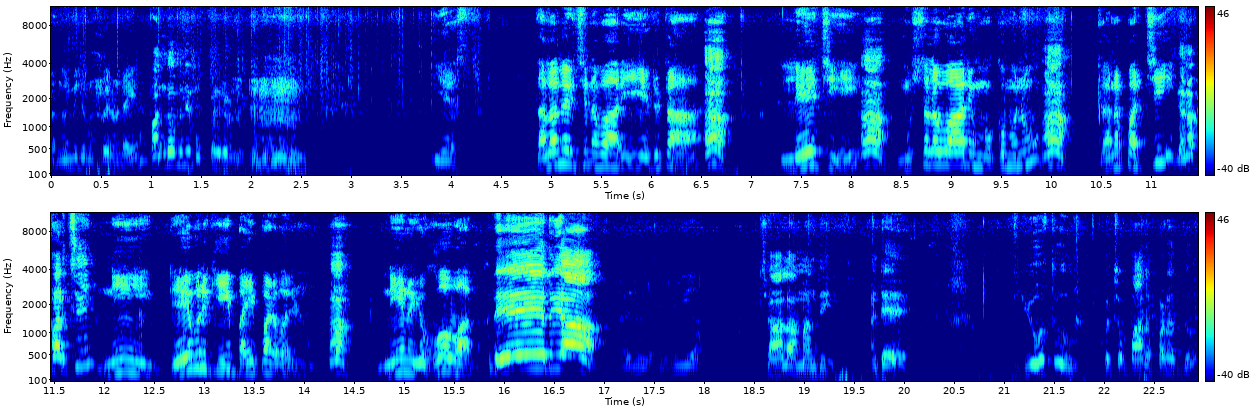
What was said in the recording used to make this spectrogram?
పంతొమ్మిది ముప్పై రెండు అయ్యా? పంతొమ్మిది ముప్పై రెండు. ఎస్ తల నెరిచిన వారి ఎదుట లేచి ముసలవాని ముఖమును ఆ, గనపరిచి గణపరిచి నీ దేవునికి భయపడవలను. ఆ, నేను యెహోవాను. హల్లెలూయా. చాలా మంది అంటే యూత్ కొంచెం బాధపడద్దు.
